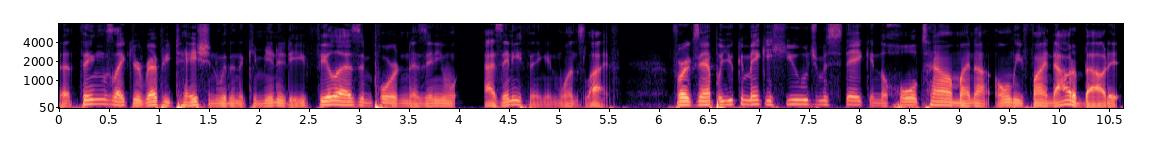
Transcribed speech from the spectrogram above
that things like your reputation within the community feel as important as any as anything in one's life. For example, you can make a huge mistake and the whole town might not only find out about it,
